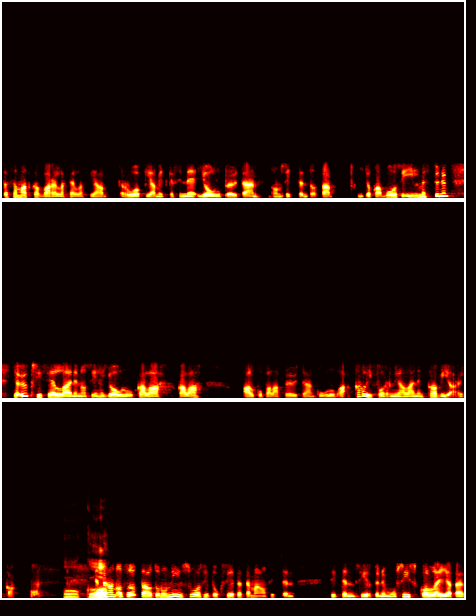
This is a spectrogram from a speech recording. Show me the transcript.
tässä matkan varrella sellaisia ruokia, mitkä sinne joulupöytään on sitten tota, joka vuosi ilmestynyt. Ja yksi sellainen on siihen joulukala, kala, alkupalapöytään kuuluva kalifornialainen kaviarikakku. Okay. Ja tämä on osoittautunut niin suosituksi, että tämä on sitten sitten siirtynyt mun siskolle ja, tä,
